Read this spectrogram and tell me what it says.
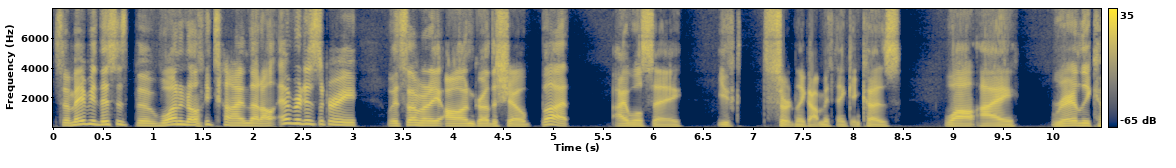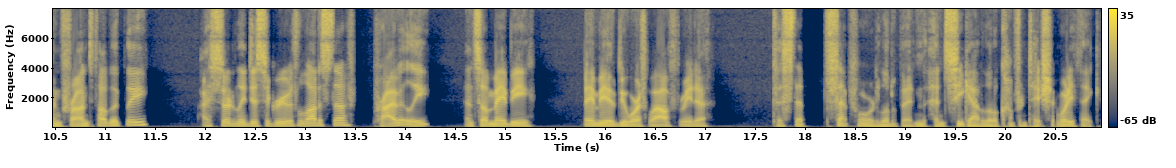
So maybe this is the one and only time that I'll ever disagree with somebody on Grow the Show. But I will say, you've certainly got me thinking because while I rarely confront publicly, I certainly disagree with a lot of stuff privately, and so maybe maybe it'd be worthwhile for me to to step step forward a little bit and, and seek out a little confrontation. What do you think?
